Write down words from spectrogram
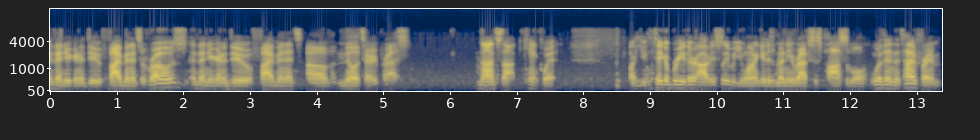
and then you're going to do five minutes of rows, and then you're going to do five minutes of military press, nonstop. You can't quit. Like you can take a breather, obviously, but you want to get as many reps as possible within the time frame.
